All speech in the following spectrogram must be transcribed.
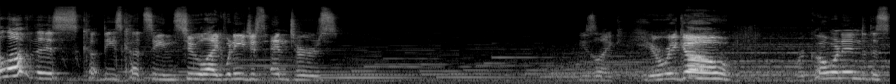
I love this cu- these cutscenes too, like when he just enters. He's like, here we go! We're going into this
